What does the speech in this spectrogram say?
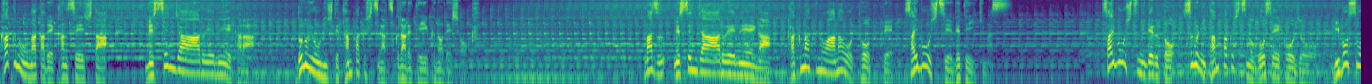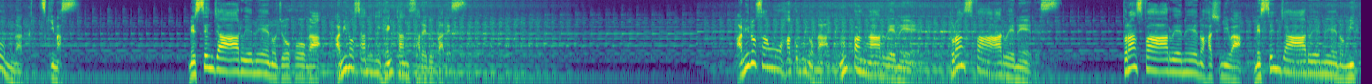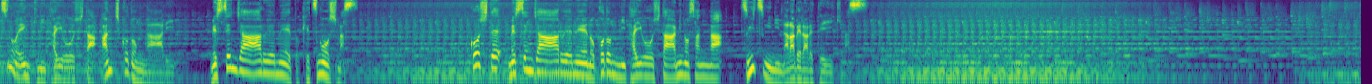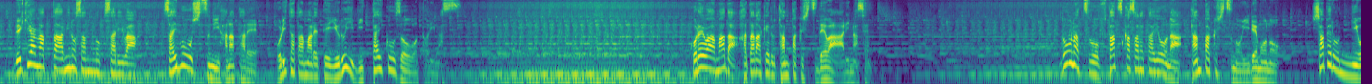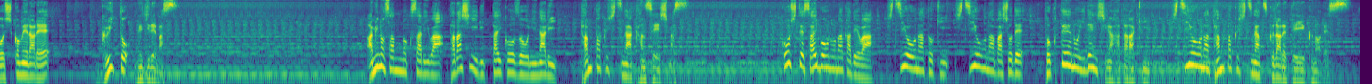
核の中で完成したメッセンジャー RNA からどのようにしてタンパク質が作られていくのでしょうか。まずメッセンジャー RNA が角膜の穴を通って細胞質へ出ていきます。細胞質に出るとすぐにタンパク質の合成工場リボソームがくっつきます。メッセンジャー RNA の情報がアミノ酸に変換される場です。アミノ酸を運ぶのが運搬 RNA トランスファー RNA です。トランスファー RNA の端にはメッセンジャー RNA の3つの塩基に対応したアンチコドンがありメッセンジャー RNA と結合します。こうしてメッセンジャー RNA のコドンに対応したアミノ酸が次々に並べられていきます。出来上がったアミノ酸の鎖は細胞質に放たれ折りたたまれて緩い立体構造をとります。これはまだ働けるタンパク質ではありません。ドーナツを2つ重ねたようなタンパク質の入れ物シャペロンに押し込められぐいとねじれます。アミノ酸の鎖は正しい立体構造になりタンパク質が完成します。こうして細胞の中では必要な時必要な場所で特定の遺伝子が働き必要なタンパク質が作られていくのです。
